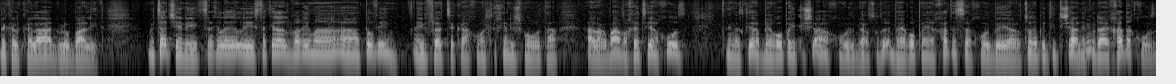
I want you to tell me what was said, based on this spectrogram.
מכלכלה גלובלית. מצד שני, צריך להסתכל על הדברים הטובים. האינפלציה, ככה אנחנו מצליחים לשמור אותה על 4.5 אחוז. אני מזכיר לך, באירופה היא 9 אחוז, בארצות, באירופה היא 11 אחוז, בארצות הברית היא 9.1 אחוז.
